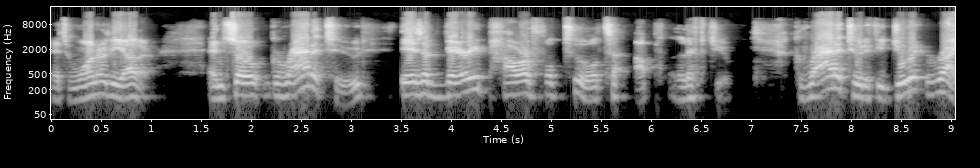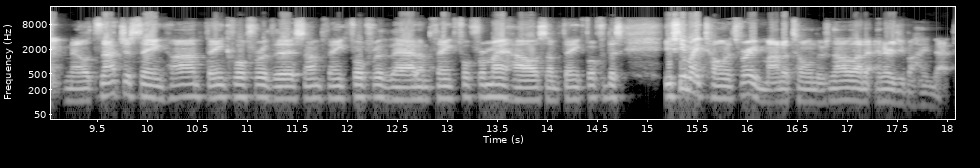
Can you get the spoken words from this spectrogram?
It's one or the other. And so gratitude is a very powerful tool to uplift you. Gratitude, if you do it right, now it's not just saying, oh, I'm thankful for this, I'm thankful for that, I'm thankful for my house, I'm thankful for this. You see my tone, it's very monotone. There's not a lot of energy behind that.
